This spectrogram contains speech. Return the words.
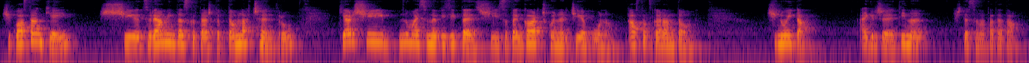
Și cu asta închei și îți reamintesc că te așteptăm la centru, chiar și numai să ne vizitezi și să te încarci cu energie bună. Asta îți garantăm. Și nu uita, ai grijă de tine și de sănătatea ta.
